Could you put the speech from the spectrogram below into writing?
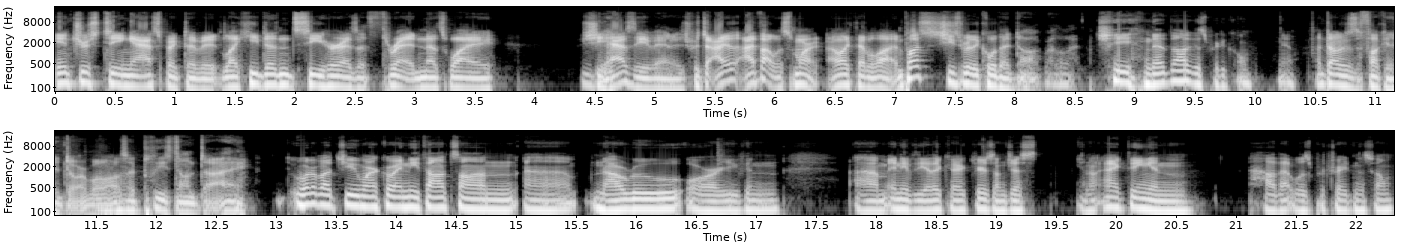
interesting aspect of it. Like he doesn't see her as a threat, and that's why. She has the advantage, which I, I thought was smart. I like that a lot. And plus, she's really cool with that dog, by the way. She that dog is pretty cool. Yeah. That dog is fucking adorable. I was like, please don't die. What about you, Marco? Any thoughts on uh, Naru or even um, any of the other characters on just you know acting and how that was portrayed in this film?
